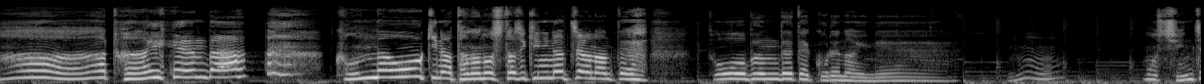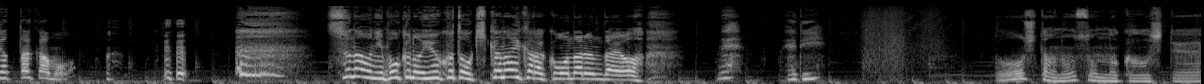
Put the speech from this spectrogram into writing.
ああ、大変だ。こんな大きな棚の下敷きになっちゃうなんて、当分出てこれないね。うん。もう死んじゃったかも。素直に僕の言うことを聞かないからこうなるんだよ。ね、テディ？どうしたの？そんな顔して。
